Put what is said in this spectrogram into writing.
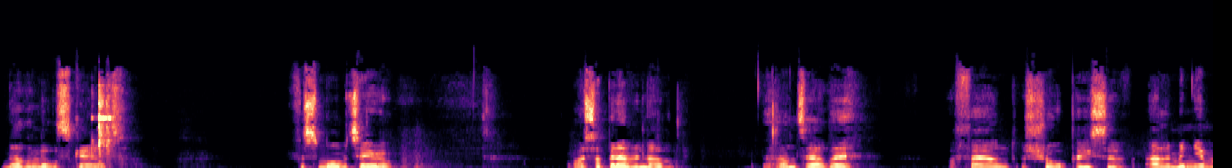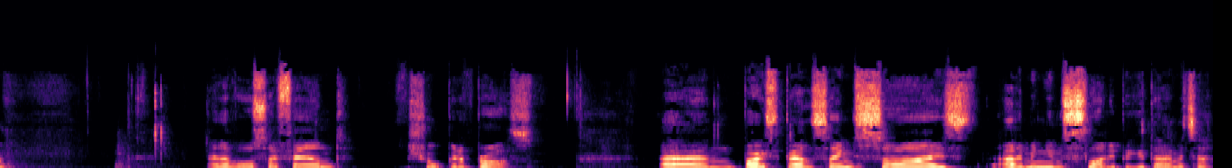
another little scout for some more material. Right, so I've been having a little hunt out there. I found a short piece of aluminium and I've also found a short bit of brass. Um, both about the same size, aluminium slightly bigger diameter,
